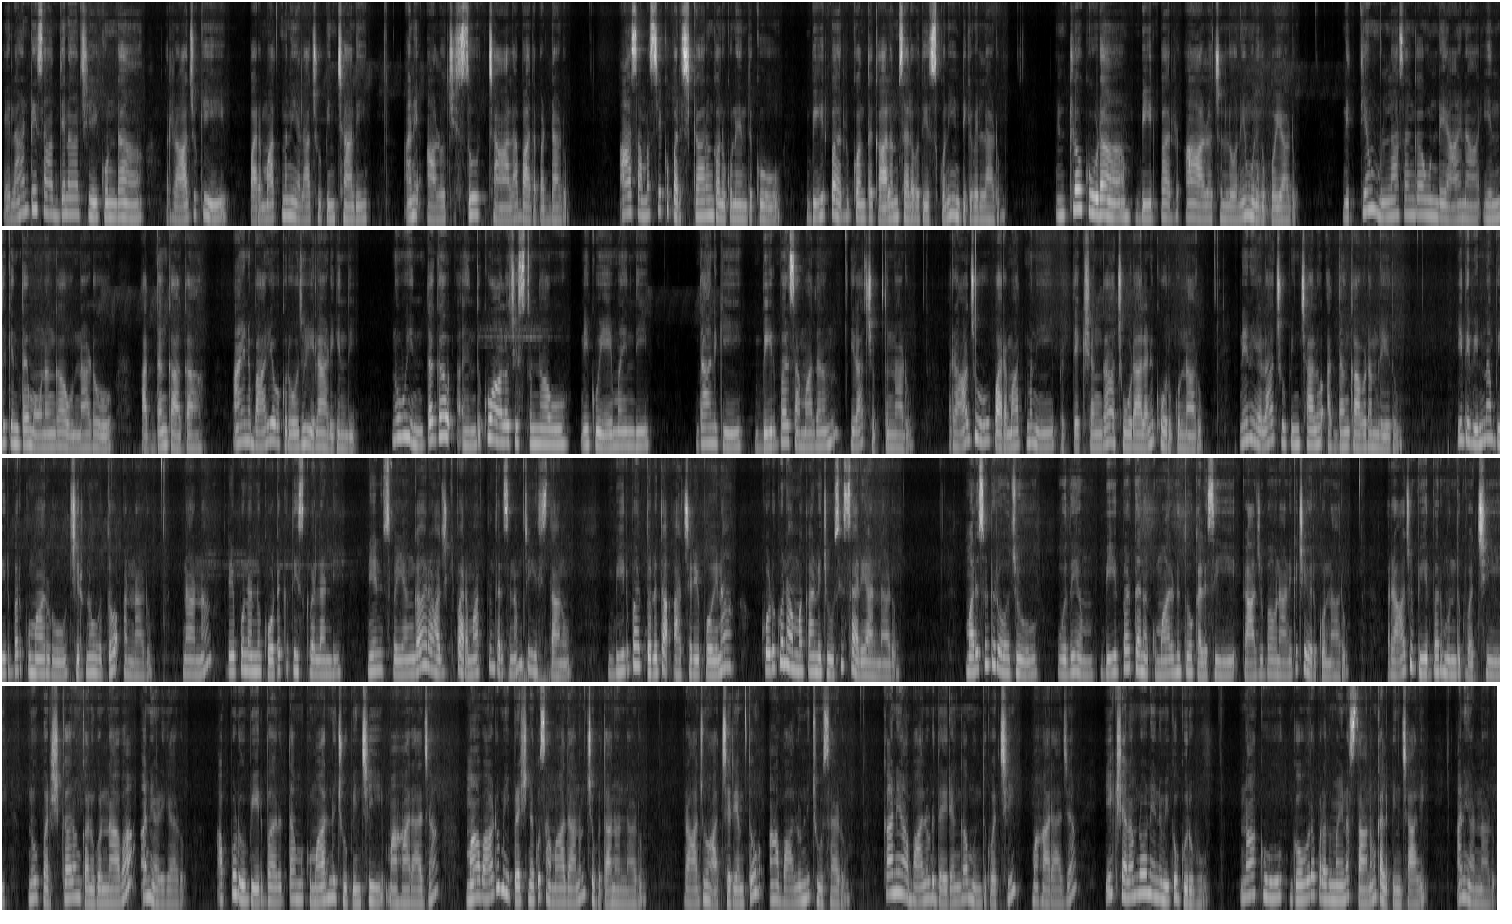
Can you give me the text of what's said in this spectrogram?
ఎలాంటి సాధ్యన చేయకుండా రాజుకి పరమాత్మని ఎలా చూపించాలి అని ఆలోచిస్తూ చాలా బాధపడ్డాడు. ఆ సమస్యకు పరిష్కారం కనుక్కునేందుకు బీర్బర్ కొంతకాలం సెలవు తీసుకొని ఇంటికి వెళ్ళాడు. ఇంట్లో కూడా బీర్బర్ ఆ ఆలోచనలోనే మునిగిపోయాడు. నిత్యం ఉల్లాసంగా ఉండే ఆయన ఎందుకింత మౌనంగా ఉన్నాడో అర్థం కాక ఆయన భార్య ఒకరోజు ఇలా అడిగింది. నువ్వు ఇంతగా ఎందుకు ఆలోచిస్తున్నావు? నీకు ఏమైంది? దానికి బీర్బర్ సమాధానం ఇలా చెప్తున్నాడు. రాజు పరమాత్మని ప్రత్యక్షంగా చూడాలని కోరుకున్నారు. నేను ఎలా చూపించాలో అర్థం కావడం లేదు. ఇది విన్న బీర్బర్ కుమారుడు చిరునవ్వుతో అన్నాడు నాన్న రేపు నన్ను కోటకు తీసుకువెళ్ళండి. నేను స్వయంగా రాజుకి పరమాత్మ దర్శనం చేయిస్తాను. బీర్బర్ తొలుత ఆశ్చర్యపోయిన కొడుకు నమ్మకాన్ని చూసి సరే అన్నాడు. మరుసటి రోజు ఉదయం బీర్బర్ తన కుమారునితో కలిసి రాజభవనానికి చేరుకున్నారు. రాజు బీర్బర్ ముందుకు వచ్చి నువ్వు పరిష్కారం కనుగొన్నావా? అని అడిగాడు. అప్పుడు బీర్బర్ తమ కుమారుని చూపించి మహారాజా మావాడు మీ ప్రశ్నకు సమాధానం చెబుతానన్నాడు. రాజు ఆశ్చర్యంతో ఆ బాలుణ్ణి చూశాడు. కానీ ఆ బాలుడు ధైర్యంగా ముందుకు వచ్చి మహారాజా ఈ క్షణంలో నేను మీకు గురువు. నాకు గౌరవప్రదమైన స్థానం కల్పించాలి అని అన్నాడు.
